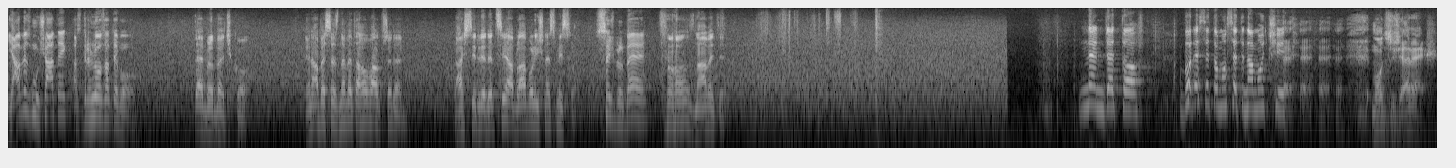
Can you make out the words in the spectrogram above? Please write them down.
Já vezmu šátek a zdrhnu ho za tebou. To je blbečko. Jen aby se nevetahoval předem. Dáš si dvě deci a blábolíš nesmysl. Seš blbé? No, známe tě. Nende to. Bude se to muset namočit. Moc žereš.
